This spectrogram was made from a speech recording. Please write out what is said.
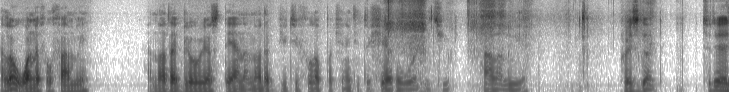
Hello, wonderful family. Another glorious day and another beautiful opportunity to share the word with you. Hallelujah. Praise God. Today,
